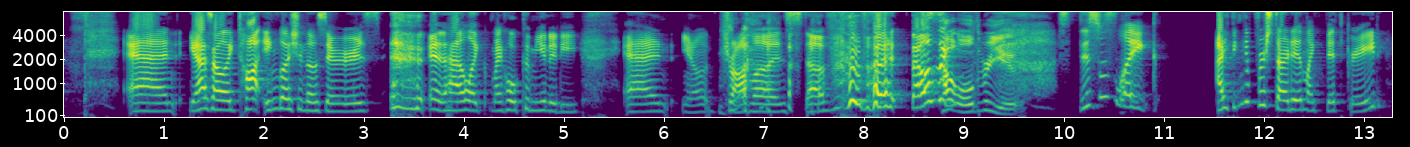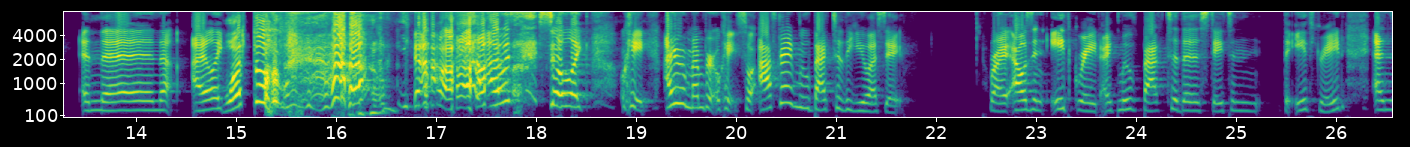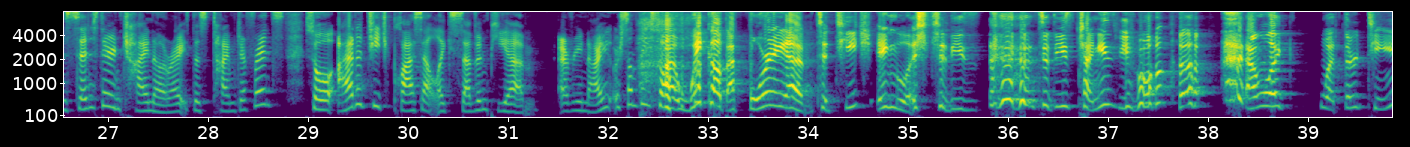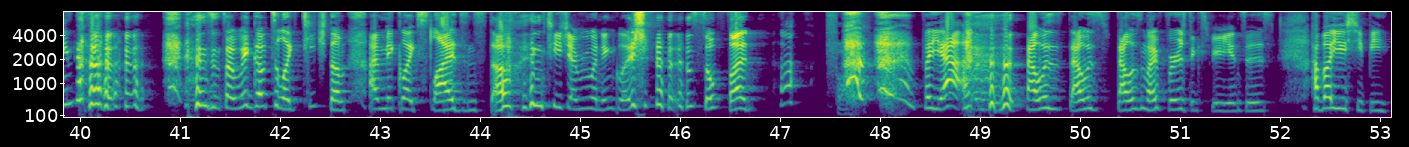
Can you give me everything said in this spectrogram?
And yeah, so I like taught English in those servers and had like my whole community and you know drama and stuff. but that was like How old were you? this was like I think it first started in like fifth grade, and then I like What the? yeah, I was so like okay. I remember okay. So after I moved back to the USA, right? I was in eighth grade. I moved back to the states in the eighth grade, and since they're in China, right? This time difference, so I had to teach class at like seven p.m. every night or something. So I wake up at four a.m. to teach English to these to these Chinese people. I'm like what 13 and since i wake up to like teach them i make like slides and stuff and teach everyone english it was so fun Fuck. but yeah that was that was that was my first experiences how about you shippy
